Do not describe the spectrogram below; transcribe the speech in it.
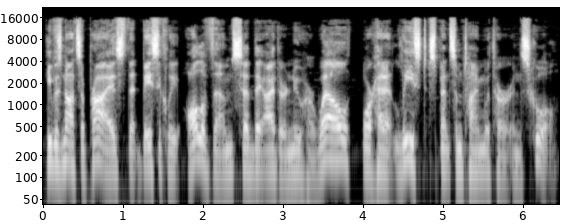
He was not surprised that basically all of them said they either knew her well or had at least spent some time with her in school.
